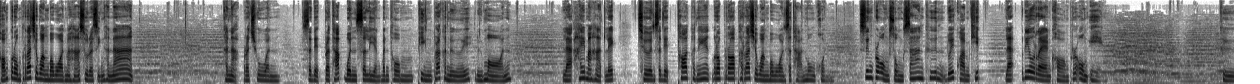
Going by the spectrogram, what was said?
ของกรมพระราชวังบวรมหาสุรสิงหนาถขณะประชวรเสด็จประทับบนเสลียงบรรทม พิงพระขเนยหรือหมอน และให้มหาดเล็ก เชิญเสด็จทอดพระเนตรรอบๆ พระราชวังบวรสถานมงคล ซึ่งพระองค์ทรงสร้างขึ้นด้วยความคิดและเรี่ยวแรงของพระองค์เอง คือ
